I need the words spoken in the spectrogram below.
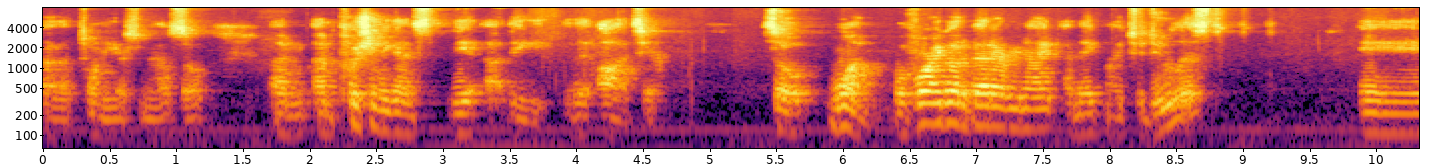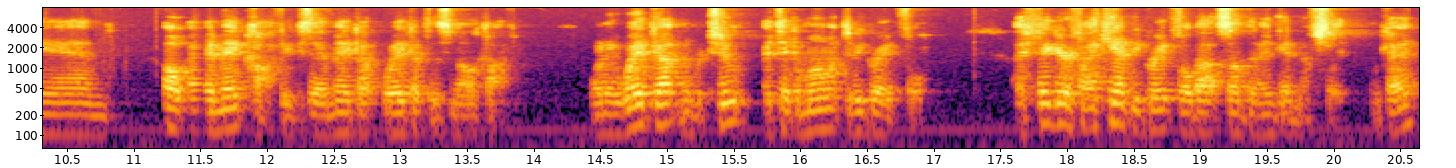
Uh, Twenty years from now, so I'm I'm pushing against the uh, the the odds here. So one, before I go to bed every night, I make my to-do list, and oh, I make coffee because I make up wake up to the smell of coffee. When I wake up, number two, I take a moment to be grateful. I figure if I can't be grateful about something, I get enough sleep. Okay.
